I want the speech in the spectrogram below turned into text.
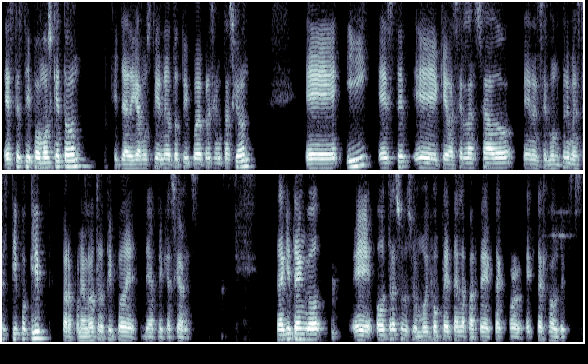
Este es tipo mosquetón que ya digamos tiene otro tipo de presentación, eh, y este eh, que va a ser lanzado en el segundo trimestre es tipo clip para ponerle otro tipo de aplicaciones. Aquí tengo eh, otra solución muy completa en la parte de Hectare, Holdings.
